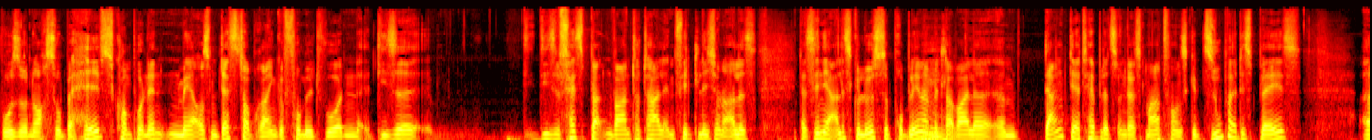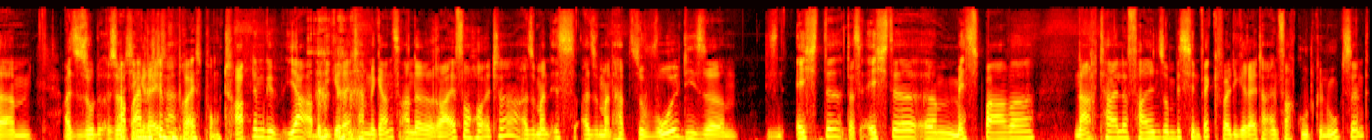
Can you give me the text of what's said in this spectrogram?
wo so noch so Behelfskomponenten mehr aus dem Desktop reingefummelt wurden, diese die- diese Festplatten waren total empfindlich und alles. Das sind ja alles gelöste Probleme mittlerweile. Ähm, dank der Tablets und der Smartphones gibt es super Displays. Ähm, also so, solche Ab einem Geräte. bestimmten Preispunkt. Ab einem, ja, aber die Geräte haben eine ganz andere Reife heute. Also man ist, also man hat sowohl diese, diesen echte, das echte ähm, messbare Nachteile fallen so ein bisschen weg, weil die Geräte einfach gut genug sind,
